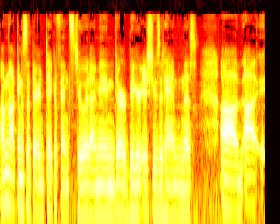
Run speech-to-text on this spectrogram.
I'm not going to sit there and take offense to it. I mean, there are bigger issues at hand than this. Uh, I,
